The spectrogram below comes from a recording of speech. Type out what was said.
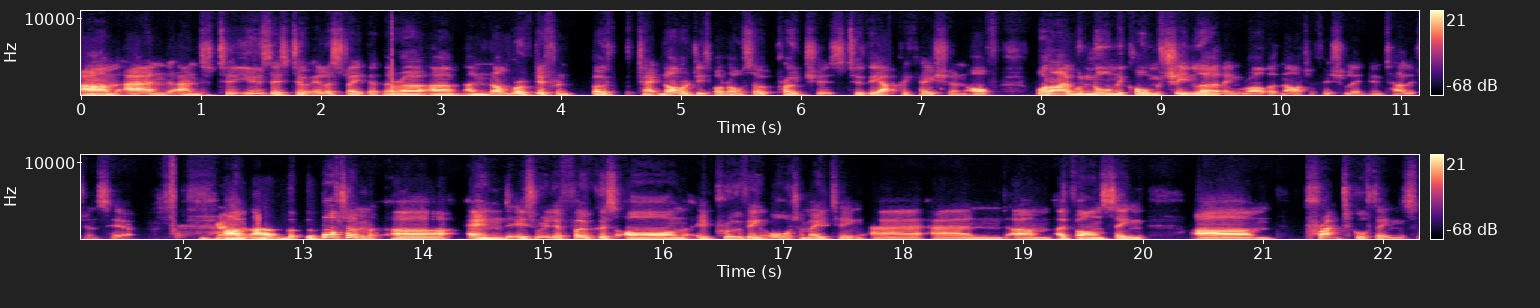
Um, and, and to use this to illustrate that there are um, a number of different both technologies, but also approaches to the application of what I would normally call machine learning rather than artificial intelligence here. Okay. Um, uh, the, the, bottom uh, end is really a focus on improving, automating, uh, and um, advancing um, practical things,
